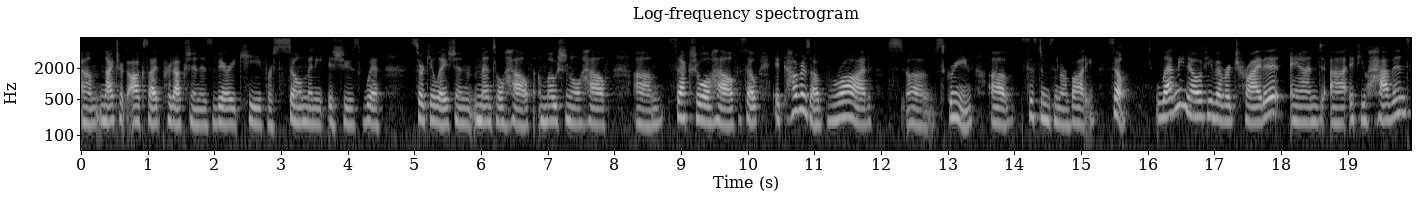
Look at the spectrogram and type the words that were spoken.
um, nitric oxide production is very key for so many issues with circulation, mental health, emotional health, um, sexual health. So it covers a broad uh, screen of systems in our body. So let me know if you've ever tried it, and uh, if you haven't,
